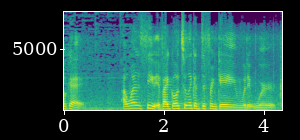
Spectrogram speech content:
Okay. I want to see if I go to like a different game, would it work?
